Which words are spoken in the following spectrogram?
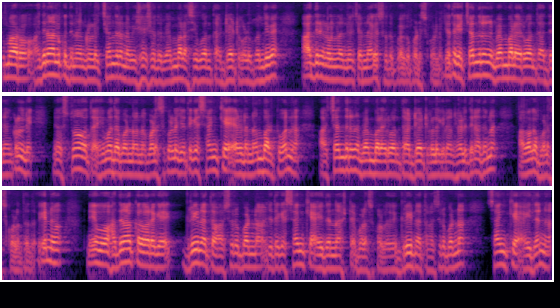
ಸುಮಾರು ಹದಿನಾಲ್ಕು ದಿನಗಳಲ್ಲಿ ಚಂದ್ರನ ವಿಶೇಷದ ಬೆಂಬಲ ಸಿಗುವಂಥ ಡೇಟ್ಗಳು ಬಂದಿವೆ. ಆ ದಿನಗಳನ್ನು ನೀವು ಚೆನ್ನಾಗಿ ಸದುಪಯೋಗಪಡಿಸಿಕೊಳ್ಳಿ. ಜೊತೆಗೆ ಚಂದ್ರನ ಬೆಂಬಲ ಇರುವಂಥ ದಿನಗಳಲ್ಲಿ ನೀವು ಸ್ನೋ ಅಥವಾ ಹಿಮದ ಬಣ್ಣವನ್ನು ಬಳಸಿಕೊಳ್ಳಿ. ಜೊತೆಗೆ ಸಂಖ್ಯೆ ಎರಡು ನಂಬರ್ ಟೂವನ್ನು ಆ ಚಂದ್ರನ ಬೆಂಬಲ ಇರುವಂಥ ಡೇಟ್ಗಳಿಗೆ ನಾನು ಹೇಳಿದ್ದೀನಿ. ಅದನ್ನು ಆವಾಗ ಬಳಸ್ಕೊಳ್ಳುವಂಥದ್ದು. ಇನ್ನು ನೀವು ಹದಿನಾಲ್ಕರವರೆಗೆ ಗ್ರೀನ್ ಅಥವಾ ಹಸಿರು ಬಣ್ಣ, ಜೊತೆಗೆ ಸಂಖ್ಯೆ ಐದನ್ನು ಅಷ್ಟೇ ಬಳಸ್ಕೊಳ್ಬೋದು ಗ್ರೀನ್ ಅಥವಾ ಹಸಿರು ಬಣ್ಣ ಸಂಖ್ಯೆ ಐದನ್ನು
